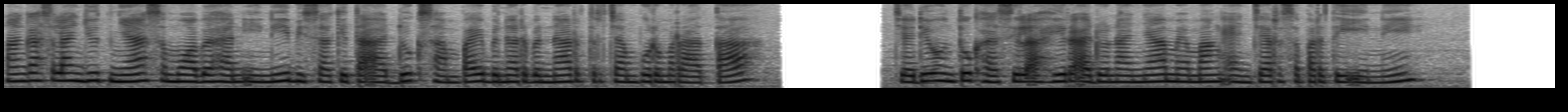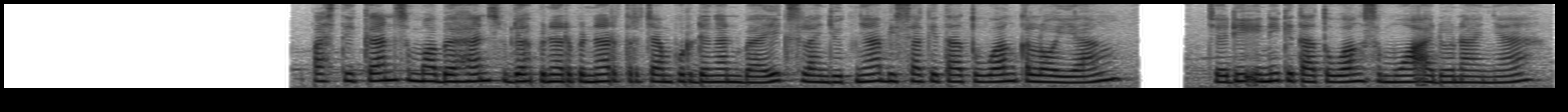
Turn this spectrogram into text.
Langkah selanjutnya, semua bahan ini bisa kita aduk sampai benar-benar tercampur merata. Jadi untuk hasil akhir adonannya memang encer seperti ini. Pastikan semua bahan sudah benar-benar tercampur dengan baik, selanjutnya bisa kita tuang ke loyang. Jadi ini kita tuang semua adonannya.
